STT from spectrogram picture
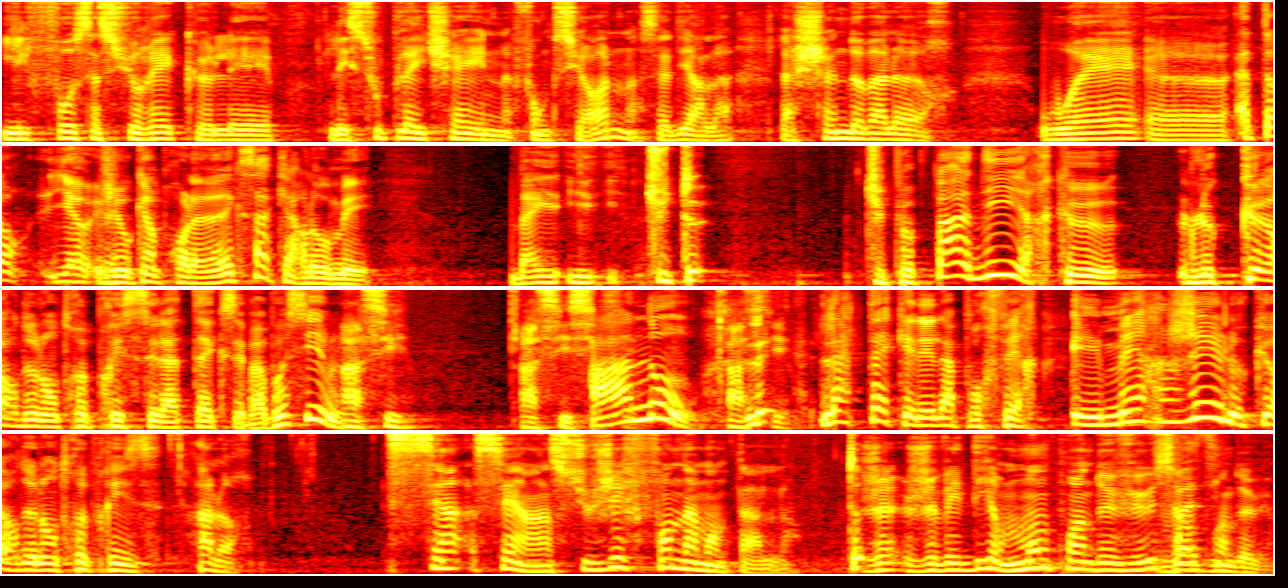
Il faut s'assurer que les, les supply chains fonctionnent, c'est-à-dire la, chaîne de valeur. Ouais. Attends, j'ai aucun problème avec ça, Carlo, mais bah, tu te tu peux pas dire que le cœur de l'entreprise, c'est la tech, c'est pas possible. Ah si. Ah si, si. Ah non ah, La tech, elle est là pour faire émerger le cœur de l'entreprise. Alors, c'est un, sujet fondamental. Je, je, vais dire mon point de vue, c'est mon point de vue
